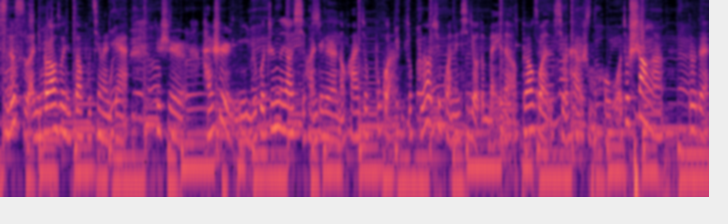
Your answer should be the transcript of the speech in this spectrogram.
死就死了，你不告诉你造福千万家，就是还是你如果真的要喜欢这个人的话，就不管就不要去管那些有的没的，不要管喜欢他有什么后果，就上啊，对不对？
